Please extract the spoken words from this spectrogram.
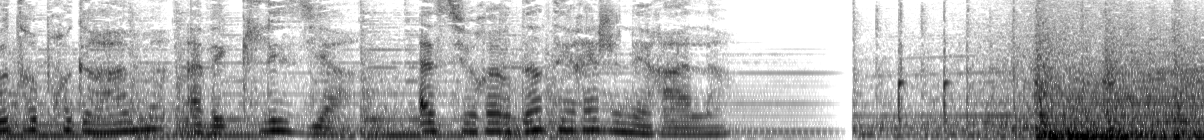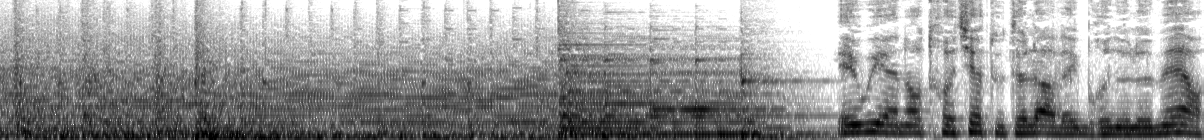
Votre programme avec Lesia, assureur d'intérêt général. Et oui, un entretien tout à l'heure avec Bruno Le Maire,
